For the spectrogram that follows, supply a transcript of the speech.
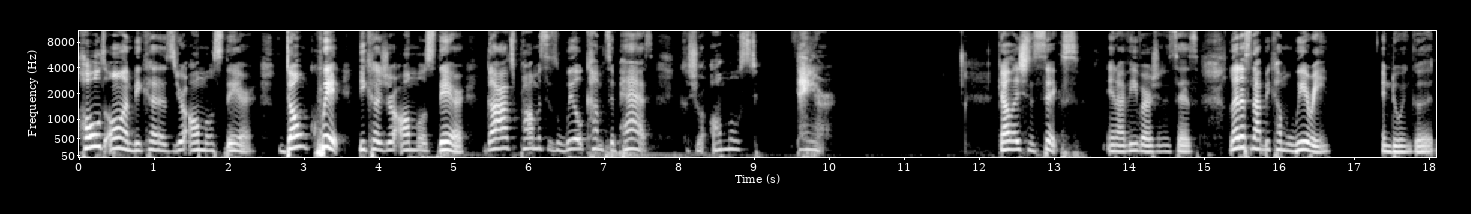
Hold on because you're almost there. Don't quit because you're almost there. God's promises will come to pass because you're almost there. Galatians 6, NIV version, it says, Let us not become weary in doing good,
